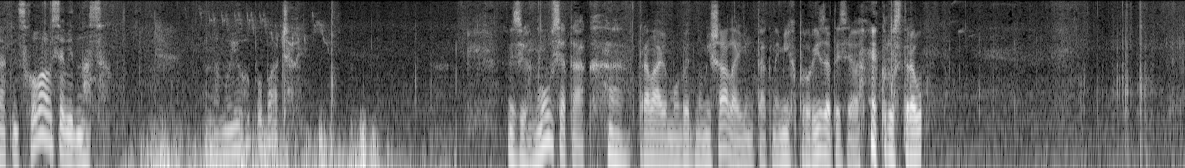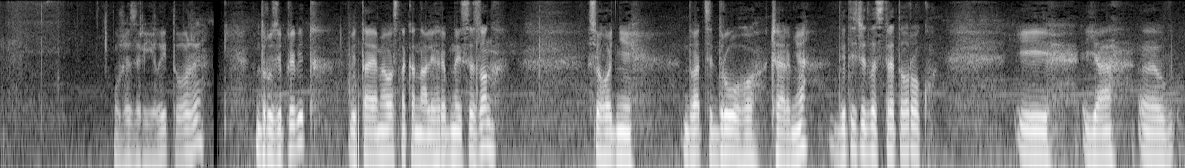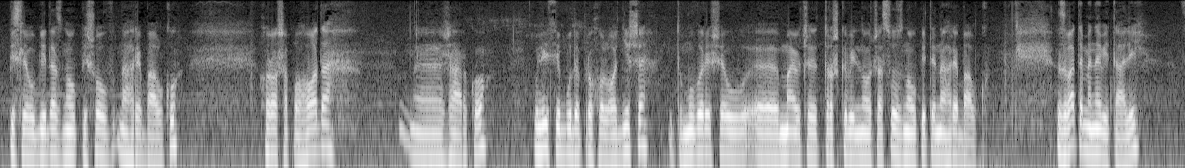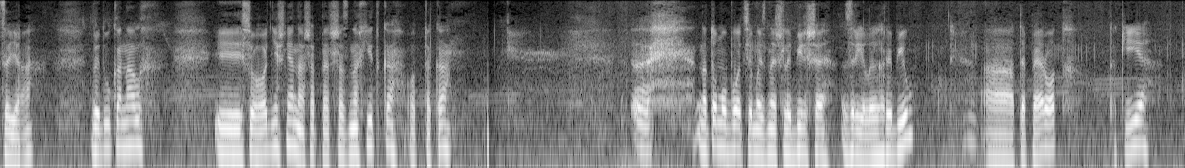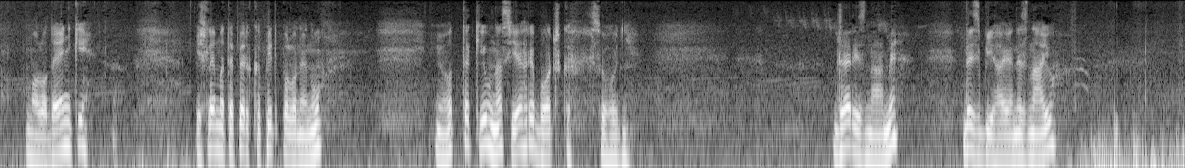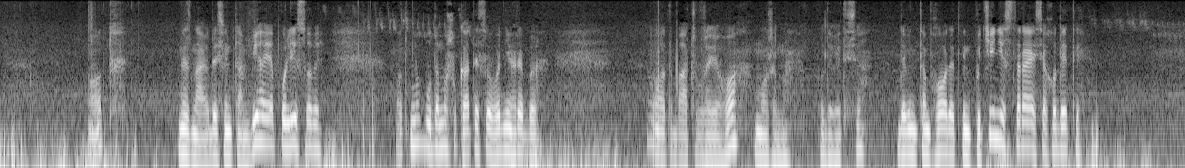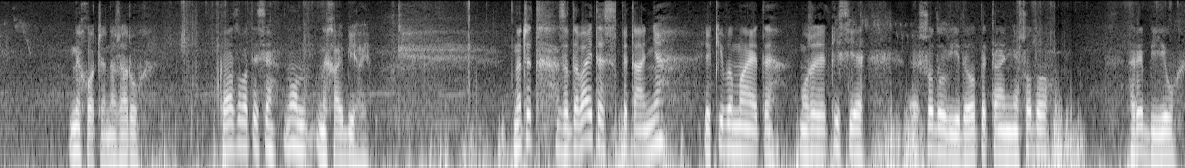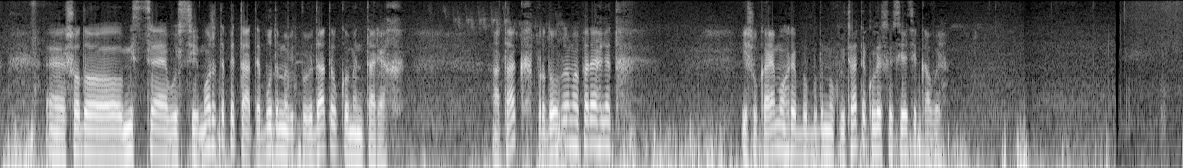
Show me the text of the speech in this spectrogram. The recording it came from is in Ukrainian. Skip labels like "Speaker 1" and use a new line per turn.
так він сховався від нас. Але ми його побачили. Зігнувся так. Трава йому видно мішала, і він так не міг прорізатися крізь траву. Уже зрілий теж. Друзі, привіт! Вітаємо вас на каналі Грибний сезон. Сьогодні 22 червня 2023 року. І я е, після обіду знов пішов на грибалку. Хороша погода, е, жарко. У лісі буде прохолодніше, і тому вирішив, е, маючи трошки вільного часу, знову піти на грибалку. Звати мене Віталій, це я веду канал. І сьогоднішня наша перша знахідка от така. На тому боці ми знайшли більше зрілих грибів, а тепер от такі є молоденькі. Пішли ми тепер під полонину. І от такі у нас є грибочки сьогодні. Джері з нами. Десь бігає, не знаю. От. Не знаю, десь він там бігає по лісові. От ми будемо шукати сьогодні гриби. От бачу вже його, можемо подивитися, де він там ходить. Він по тіні старається ходити. Не хоче на жару показуватися, ну нехай бігає. Значить, задавайте питання, які ви маєте. Може якісь є е, щодо відео питання, щодо грибів, е, щодо місцевості. Можете питати, будемо відповідати в коментарях. А так, продовжуємо перегляд. І шукаємо гриби, будемо включати, коли щось є цікаве.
